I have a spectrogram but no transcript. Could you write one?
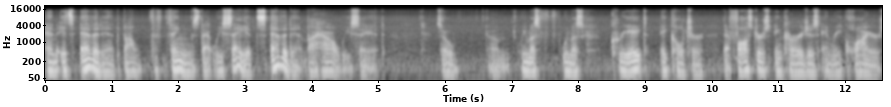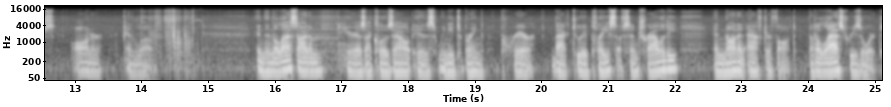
and it's evident by the things that we say. It's evident by how we say it. So um, we must we must create a culture that fosters, encourages, and requires honor and love. And then the last item here as I close out is we need to bring prayer back to a place of centrality and not an afterthought, not a last resort.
